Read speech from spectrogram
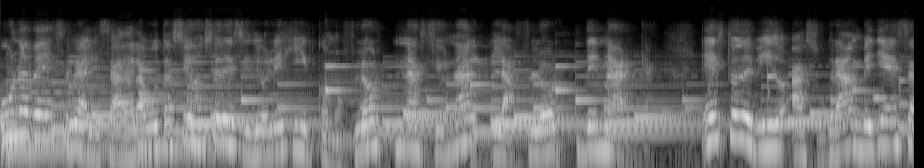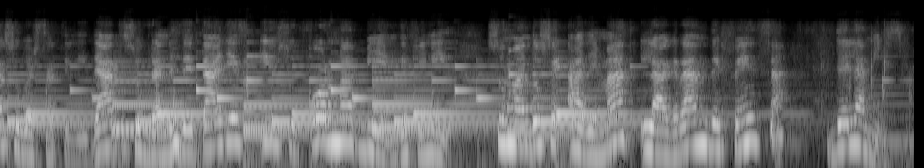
Una vez realizada la votación se decidió elegir como flor nacional la flor de narca. Esto debido a su gran belleza, su versatilidad, sus grandes detalles y su forma bien definida, sumándose además la gran defensa de la misma,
